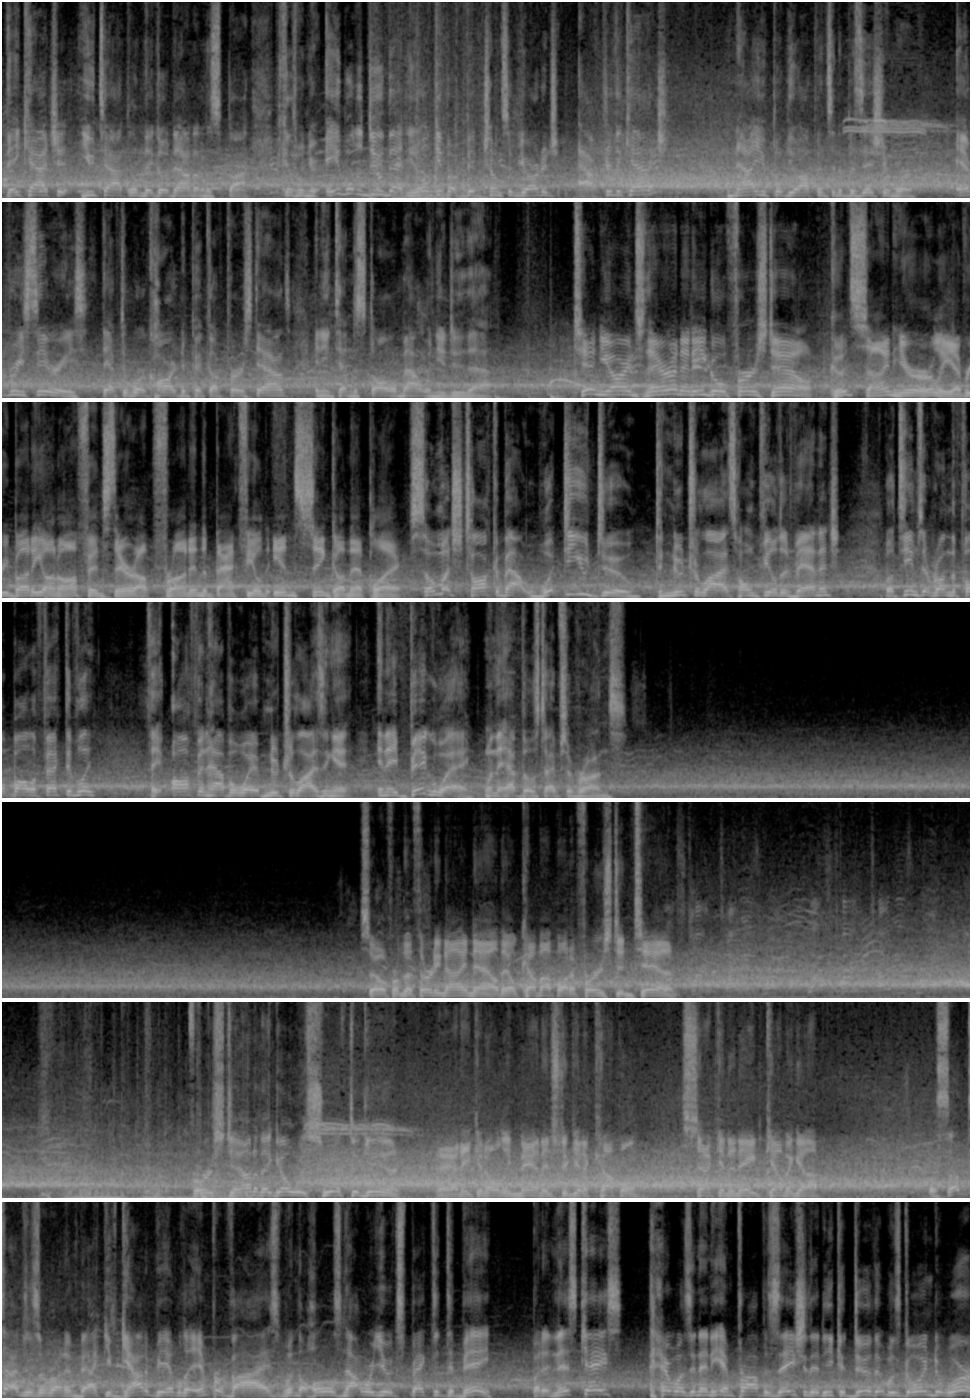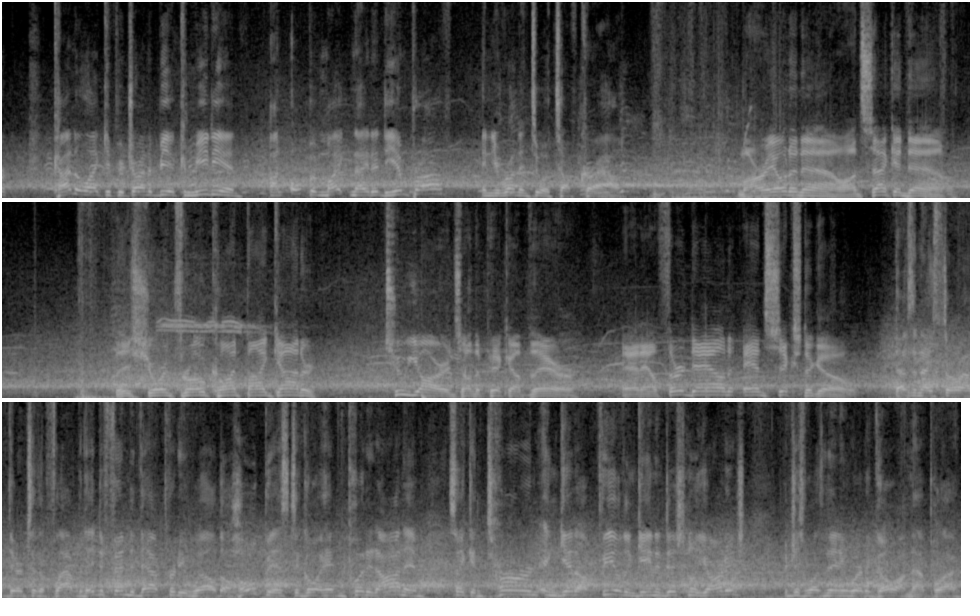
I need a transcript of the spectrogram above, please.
They catch it, you tackle them, they go down on the spot. Because when you're able to do that, you don't give up big chunks of yardage after the catch, now you put the offense in a position where every series they have to work hard to pick up first downs, and you tend to stall them out when you do that. 10 yards there and an Eagle first down. Good sign here early. Everybody on offense there up front in the backfield in sync on that play. So much talk about what do you do to neutralize home field advantage? Well, teams that run the football effectively, they often have a way of neutralizing it in a big way when they have those types of runs. So from the 39 now, they'll come up on a first and 10. First down, and they go with Swift again. And he can only manage to get a couple. Second and eight coming up. Well, sometimes as a running back, you've got to be able to improvise when the hole's not where you expect it to be. But in this case, there wasn't any improvisation that he could do that was going to work. Kind of like if you're trying to be a comedian on open mic night at the improv and you run into a tough crowd. Mariota now on second down. This short throw caught by Goedert. Two yards on the pickup there. And now third down and six to go. That was a nice throw out there to the flat, but they defended that pretty well. The hope is to go ahead and put it on him so he can turn and get upfield and gain additional yardage. There just wasn't anywhere to go on that play.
